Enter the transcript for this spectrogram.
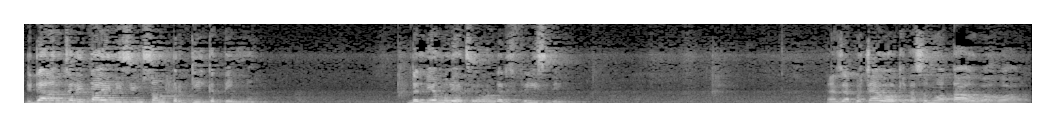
Di dalam cerita ini Simpson pergi ke Timna. Dan dia melihat seorang gadis Filistin. Dan saya percaya bahwa kita semua tahu bahwa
